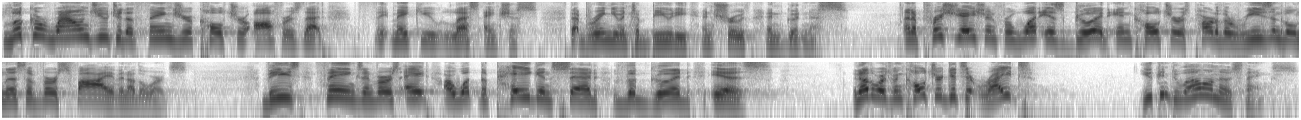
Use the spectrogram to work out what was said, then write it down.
Look around you to the things your culture offers that make you less anxious, that bring you into beauty and truth and goodness. An appreciation for what is good in culture is part of the reasonableness of verse 5, in other words. These things in verse 8 are what the pagans said the good is. In other words, when culture gets it right, you can dwell on those things.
